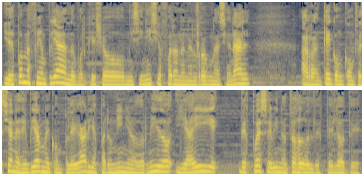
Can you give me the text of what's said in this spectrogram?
y después me fui ampliando porque yo mis inicios fueron en el rock nacional Arranqué con Confesiones de invierno y con Plegarias para un niño dormido y ahí después se vino todo el despelote.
